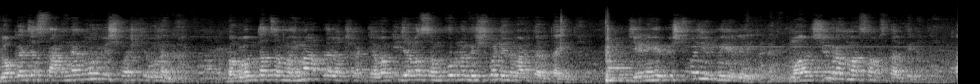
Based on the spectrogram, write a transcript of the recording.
लोकांच्या सांगण्यांवर विश्वास ठेवू नका. भगवंताचा महिमा आपल्या लक्षात ठेवा की ज्याला संपूर्ण विश्व निर्माण करता येईल. जेणे हे विश्व निर्मिले महर्षी ब्रह्मा संस्थापित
